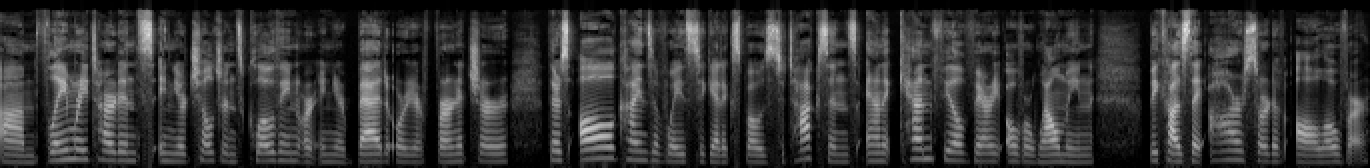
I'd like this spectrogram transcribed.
um, flame retardants in your children's clothing or in your bed or your furniture. There's all kinds of ways to get exposed to toxins, and it can feel very overwhelming because they are sort of all over.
